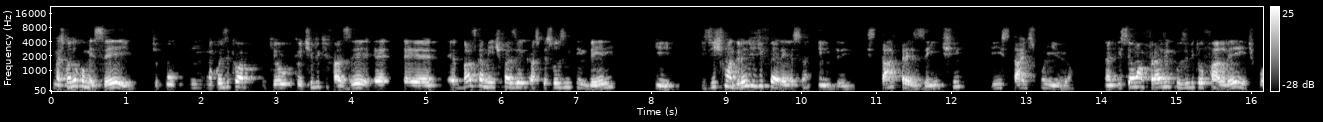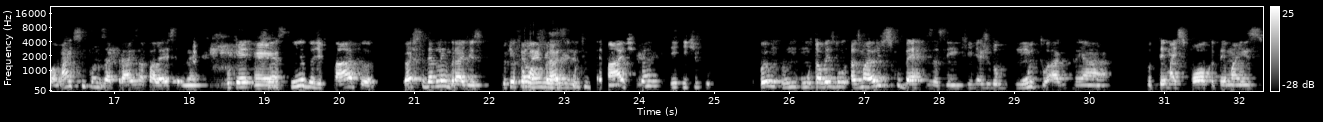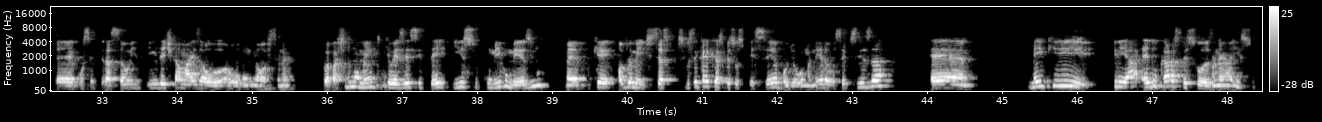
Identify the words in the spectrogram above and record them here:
mas quando eu comecei, tipo, uma coisa que eu, que eu, que eu tive que fazer é, é, é basicamente fazer as pessoas entenderem que existe uma grande diferença entre estar presente e estar disponível. Né? Isso é uma frase, inclusive, que eu falei tipo, há mais de cinco anos atrás na palestra, né? porque é. tinha sido, de fato, Eu acho que você deve lembrar disso. Porque foi uma frase muito emblemática e, e, tipo, foi um, um, um talvez as maiores descobertas, assim, que me ajudou muito a ganhar, tipo, ter mais foco, ter mais é, concentração e, e, me dedicar mais ao, ao, home office, né? Foi a partir do momento que eu exercitei isso comigo mesmo, né? Porque, obviamente, se, as, se você quer que as pessoas percebam de alguma maneira, você precisa é, meio que criar, educar as pessoas, né, a isso.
